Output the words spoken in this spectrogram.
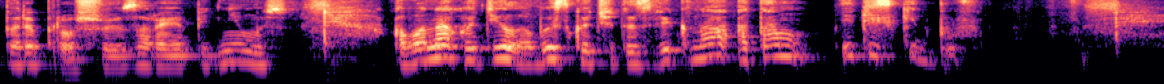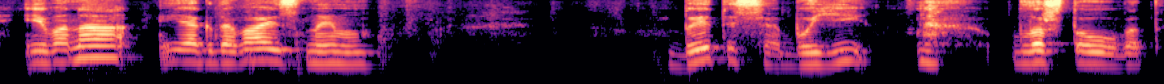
перепрошую, зараз я піднімусь. А вона хотіла вискочити з вікна, а там якийсь кіт був. І вона, як давай з ним битися, бої влаштовувати.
